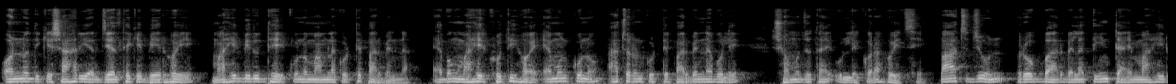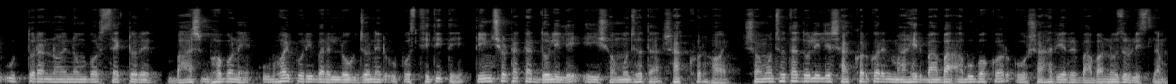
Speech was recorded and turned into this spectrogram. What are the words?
অন্যদিকে শাহরিয়ার জেল থেকে বের হয়ে মাহির বিরুদ্ধে কোনো মামলা করতে পারবেন না এবং মাহির ক্ষতি হয় এমন কোনো আচরণ করতে পারবেন না বলে সমঝোতায় উল্লেখ করা হয়েছে। পাঁচ জুন, রোববার বেলা তিনটায় মাহির উত্তরা নয় নম্বর সেক্টরের বাসভবনে উভয় পরিবারের লোকজনের উপস্থিতিতে তিনশো টাকার দলিলে এই সমঝোতা স্বাক্ষর হয়। সমঝোতা দলিলে স্বাক্ষর করেন মাহির বাবা আবু বকর ও শাহরিয়ারের বাবা নজরুল ইসলাম।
